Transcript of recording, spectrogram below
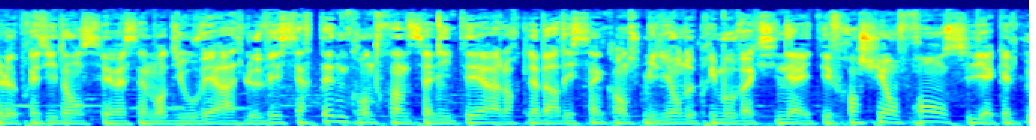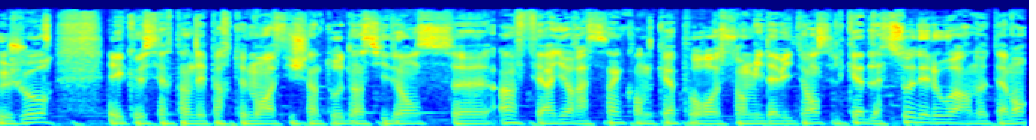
Le président s'est récemment dit ouvert à lever certaines contraintes sanitaires alors que la barre des 50 millions de primo-vaccinés a été franchie en France il y a quelques jours et que certains départements affichent un taux d'incidence euh, inférieur à 50 cas pour 100 000 habitants. C'est le cas de la Saône-et-Loire notamment.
